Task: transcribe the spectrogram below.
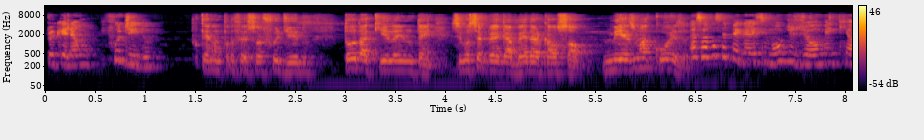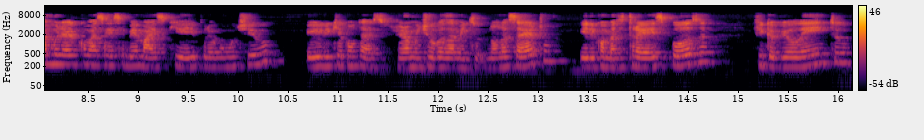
Porque ele é um fudido. Porque ele é um professor fudido. Tudo aquilo ele não tem. Se você pegar Better Call Saul, mesma coisa. É só você pegar esse monte de homem que a mulher começa a receber mais que ele por algum motivo. Ele que acontece? Geralmente o casamento não dá certo. Ele começa a trair a esposa, fica violento,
